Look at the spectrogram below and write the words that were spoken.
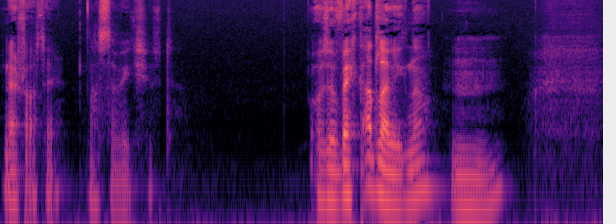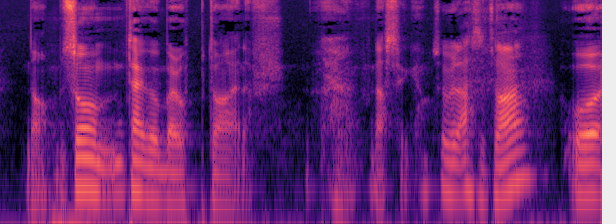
när startar nästa veckaskifte? Och så veck alla vikna. Mm. No, så tar vi bara upp då en Ja, nästa vecka. Så vill alltså ta. Och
